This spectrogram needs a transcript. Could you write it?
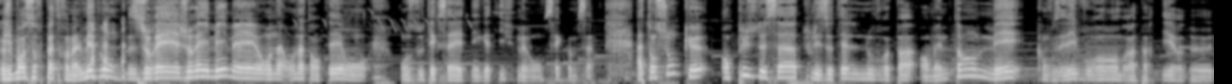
je m'en sors pas trop mal. Mais bon, j'aurais j'aurais aimé, mais on a on a tenté, on on se doutait que ça allait être négatif, mais bon, c'est comme ça. Attention que en plus de ça, tous les hôtels n'ouvrent pas en même temps, mais quand vous allez vous rendre à partir de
